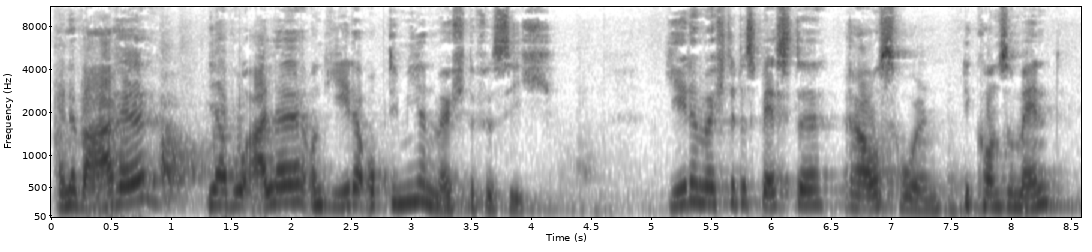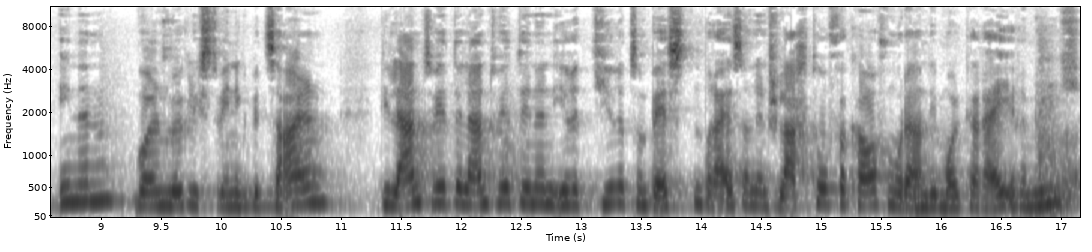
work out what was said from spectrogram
Eine Ware, ja, wo alle und jeder optimieren möchte für sich. Jeder möchte das Beste rausholen. Die KonsumentInnen wollen möglichst wenig bezahlen. Die Landwirte, Landwirtinnen ihre Tiere zum besten Preis an den Schlachthof verkaufen oder an die Molkerei ihre Milch.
